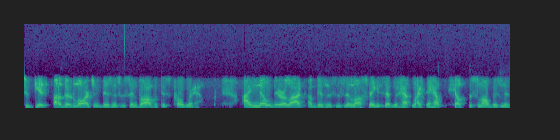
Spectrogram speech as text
to get other larger businesses involved with this program. I know there are a lot of businesses in Las Vegas that would like to help help the small business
